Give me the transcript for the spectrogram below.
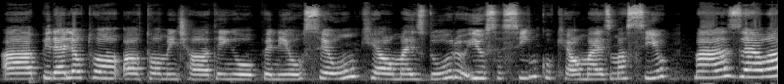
A Pirelli atu atualmente ela tem o pneu C1, que é o mais duro, e o C5, que é o mais macio, mas ela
